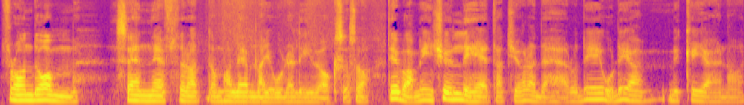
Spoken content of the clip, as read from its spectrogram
från dem sen efter att de har lämnat jordelivet också. Så det var min skyldighet att göra det här och det gjorde jag mycket gärna.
